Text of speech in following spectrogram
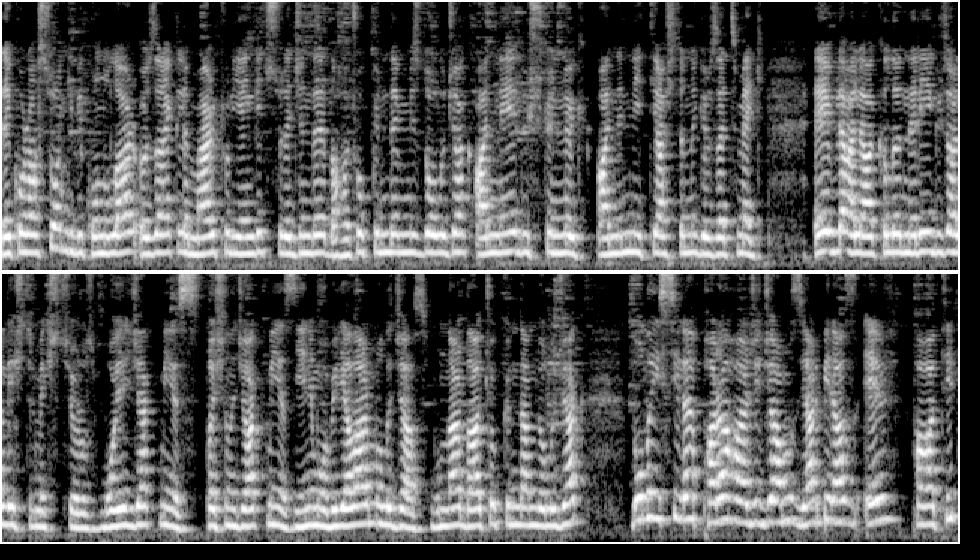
dekorasyon gibi konular özellikle Merkür yengeç sürecinde daha çok gündemimizde olacak. Anneye düşkünlük, annenin ihtiyaçlarını gözetmek, evle alakalı nereyi güzelleştirmek istiyoruz? Boyayacak mıyız? Taşınacak mıyız? Yeni mobilyalar mı alacağız? Bunlar daha çok gündemde olacak. Dolayısıyla para harcayacağımız yer biraz ev, tatil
